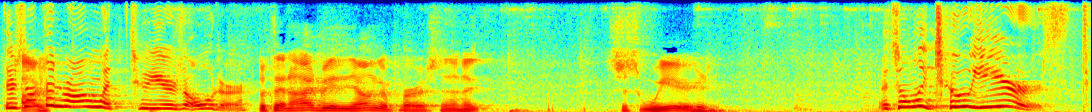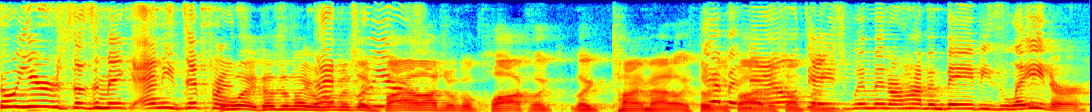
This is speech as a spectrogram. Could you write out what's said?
There's I- nothing wrong with two years older. but then I'd be the younger person, and it, it's just weird. It's only two years. Two years doesn't make any difference. But wait, doesn't like a That woman's like years- biological clock like like time out at like yeah, 35 but or nowadays something? women are having babies later.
